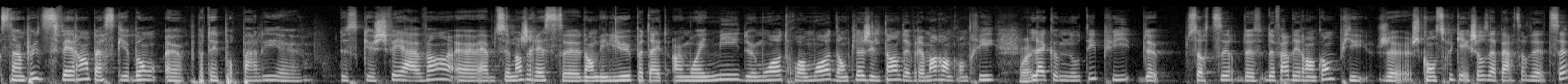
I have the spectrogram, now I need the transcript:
c'est un peu différent parce que, bon, peut-être pour parler de ce que je fais avant, euh, habituellement, je reste euh, dans des lieux peut-être un mois et demi, deux mois, trois mois. Donc là, j'ai le temps de vraiment rencontrer Ouais. la communauté, puis de sortir, de, de faire des rencontres, puis je, je construis quelque chose à partir de ça.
